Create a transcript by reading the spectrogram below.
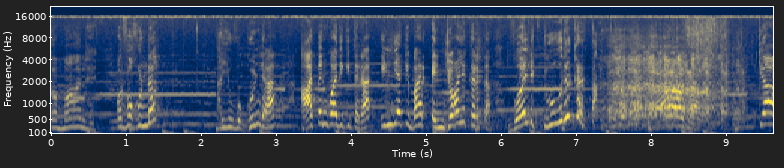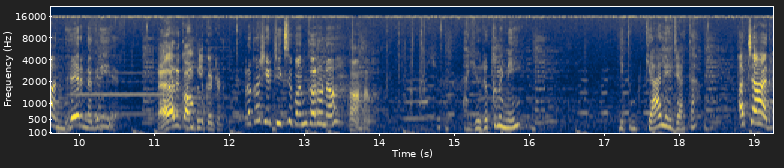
कमाल है। और वो गुंडा? अयो वो गुंडा आतंकवादी की तरह इंडिया के बाहर एंजॉय करता वर्ल्ड टूर करता। क्या अंधेर नगरी है। वेरी कॉम्प्लिकेटेड प्रकाश ये ठीक से बंद करो ना। हाँ हाँ। अयो रुक्मिणी? ये तुम क्या ले जाता? अचार।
